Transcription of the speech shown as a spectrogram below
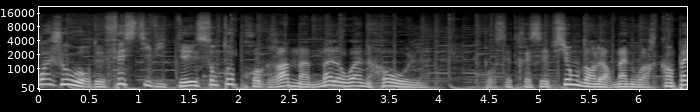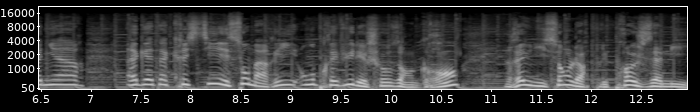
Trois jours de festivités sont au programme à Malowan Hall. Pour cette réception dans leur manoir campagnard, Agatha Christie et son mari ont prévu les choses en grand, réunissant leurs plus proches amis.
